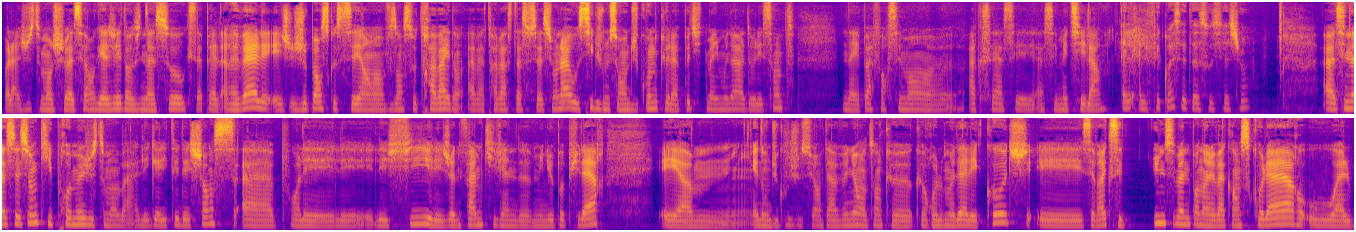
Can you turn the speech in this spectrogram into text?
voilà, justement, je suis assez engagée dans une asso qui s'appelle Révèle, et je pense que c'est en faisant ce travail à travers cette association-là aussi que je me suis rendu compte que la petite Maïmouna adolescente n'avait pas forcément euh, accès à ces, métiers-là. Elle, fait quoi cette association? C'est une association qui promeut justement bah, l'égalité des chances euh, pour les, les, filles et les jeunes femmes qui viennent de milieux populaires. Et, euh, donc, du coup, je suis intervenue en tant que, rôle modèle et coach. Et c'est vrai que c'est une semaine pendant les vacances scolaires où elles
